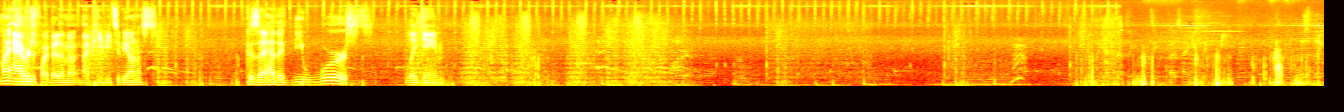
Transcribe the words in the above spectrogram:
My average is probably better than my, my PB to be honest. Because I had like the worst late game. Was it like,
